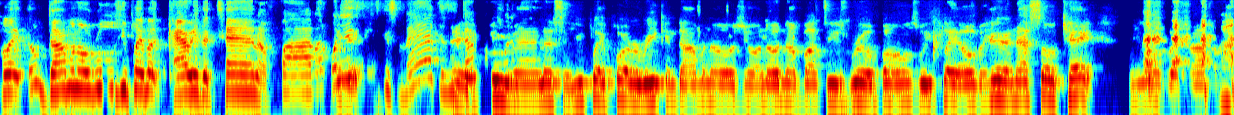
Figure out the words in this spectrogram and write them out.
play, those domino rules you play, but carry the ten or five. What is this? This math? Is it hey, P, man, listen, you play Puerto Rican dominoes. You don't know nothing about these real bones we play over here, and that's okay. You know, but uh,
